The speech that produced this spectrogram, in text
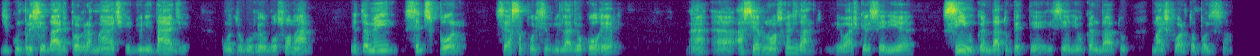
de cumplicidade programática, de unidade contra o governo Bolsonaro, e também se dispor, se essa possibilidade ocorrer, né, a ser o nosso candidato. Eu acho que ele seria, sim, o candidato PT e seria o candidato mais forte da oposição.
